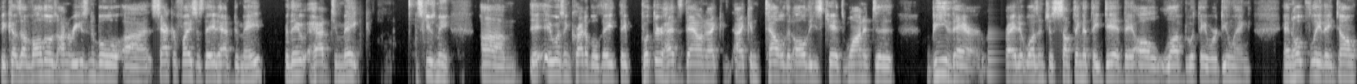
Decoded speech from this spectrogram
because of all those unreasonable uh, sacrifices they'd had to make or they had to make. Excuse me. Um, it, it was incredible. They they put their heads down, and I can I can tell that all these kids wanted to be there. Right? It wasn't just something that they did. They all loved what they were doing, and hopefully they don't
